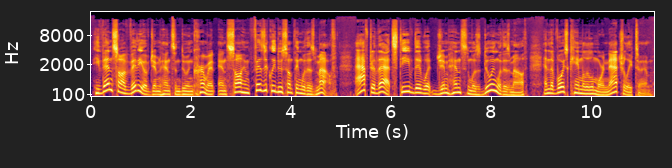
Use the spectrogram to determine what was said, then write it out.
He then saw a video of Jim Henson doing Kermit and saw him physically do something with his mouth. After that, Steve did what Jim Henson was doing with his mouth, and the voice came a little more naturally to him.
